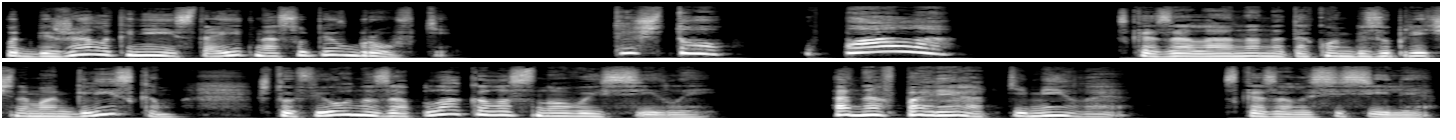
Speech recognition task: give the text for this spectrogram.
подбежала к ней и стоит, насупив бровки. «Ты что, упала?» — сказала она на таком безупречном английском, что Фиона заплакала с новой силой. «Она в порядке, милая», — сказала Сесилия.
